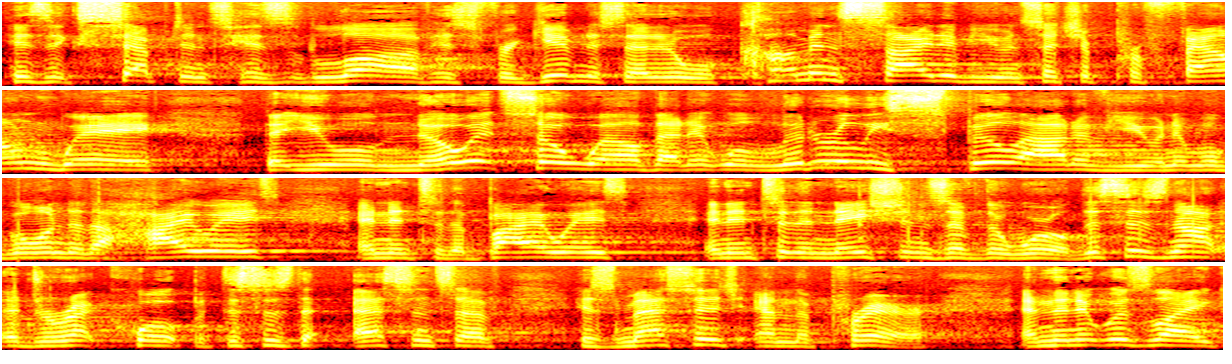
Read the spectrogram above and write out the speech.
his acceptance, his love, his forgiveness, that it will come inside of you in such a profound way that you will know it so well that it will literally spill out of you and it will go into the highways and into the byways and into the nations of the world. This is not a direct quote, but this is the essence of his message and the prayer. And then it was like,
